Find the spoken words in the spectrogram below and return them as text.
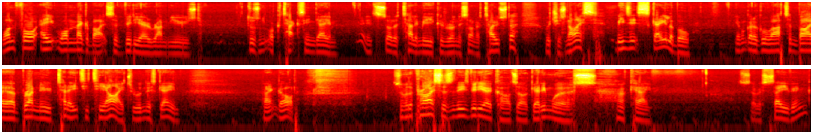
1481 megabytes of video RAM used doesn't look a taxing game. It's sort of telling me you could run this on a toaster, which is nice. It means it's scalable. You haven't got to go out and buy a brand new 1080 Ti to run this game. Thank God. Some of the prices of these video cards are getting worse. Okay. So we're saving.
